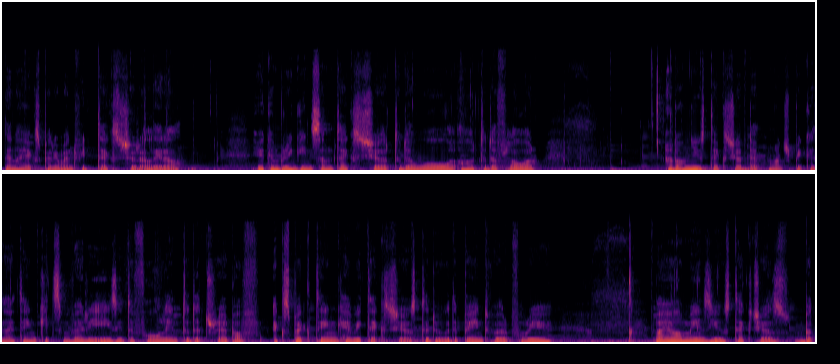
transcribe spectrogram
Then I experiment with texture a little. You can bring in some texture to the wall or to the floor. I don't use texture that much because I think it's very easy to fall into the trap of expecting heavy textures to do the paint work for you. By all means use textures, but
